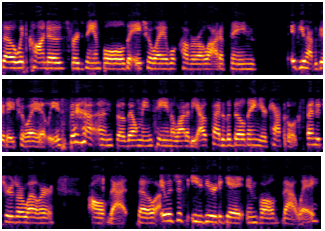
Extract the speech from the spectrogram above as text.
So with condos, for example, the HOA will cover a lot of things if you have a good HOA at least. and so they'll maintain a lot of the outside of the building. Your capital expenditures are lower, all of that. So it was just easier to get involved that way.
